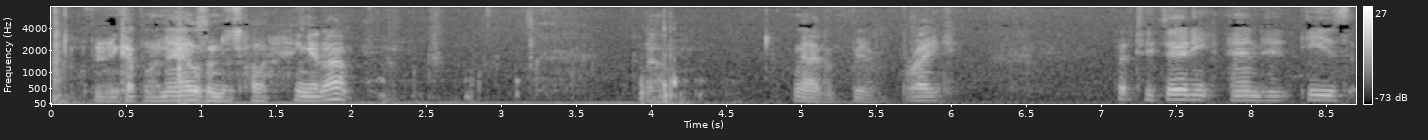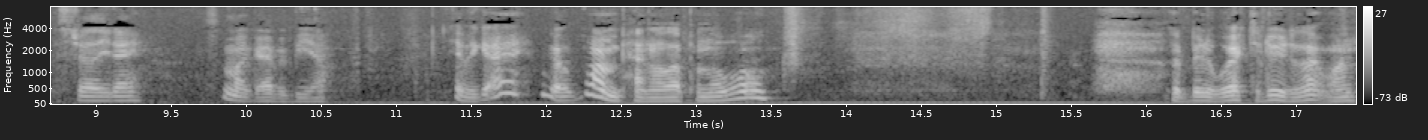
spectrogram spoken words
put in a couple of nails and just hang it up. But, um, I'm going to have a bit of a break at 2.30 and it is Australia Day, so I might go have a beer. There we go, we've got one panel up on the wall. Got a bit of work to do to that one.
